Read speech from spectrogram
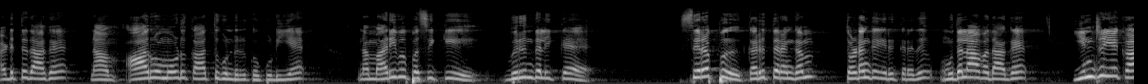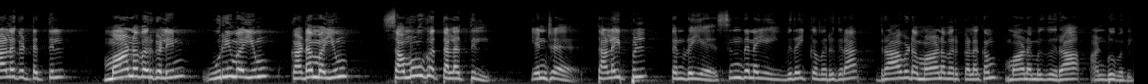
அடுத்ததாக நாம் ஆர்வமோடு காத்து கொண்டிருக்கக்கூடிய நம் அறிவு பசிக்கு விருந்தளிக்க சிறப்பு கருத்தரங்கம் தொடங்க இருக்கிறது. முதலாவதாக இன்றைய காலகட்டத்தில் மாணவர்களின் உரிமையும் கடமையும் சமூக தளத்தில் என்ற தலைப்பில் தன்னுடைய சிந்தனையை விதைக்க வருகிறார் திராவிட மாணவர் கழகம் மாணமிகு ரா அன்புமதி.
